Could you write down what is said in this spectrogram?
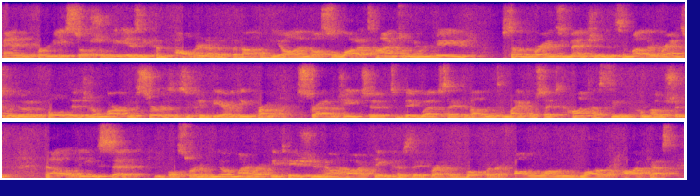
And for me, social media is a component of it, but not the be all end all. So a lot of times when we're engaged some of the brands you mentioned and some other brands, we're doing full digital marketing services. It could be everything from strategy to, to big website development to microsites, contesting, and promotion. That all being said, people sort of know my reputation, know how I think because they've read the book or they're following along on the blog or podcast.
